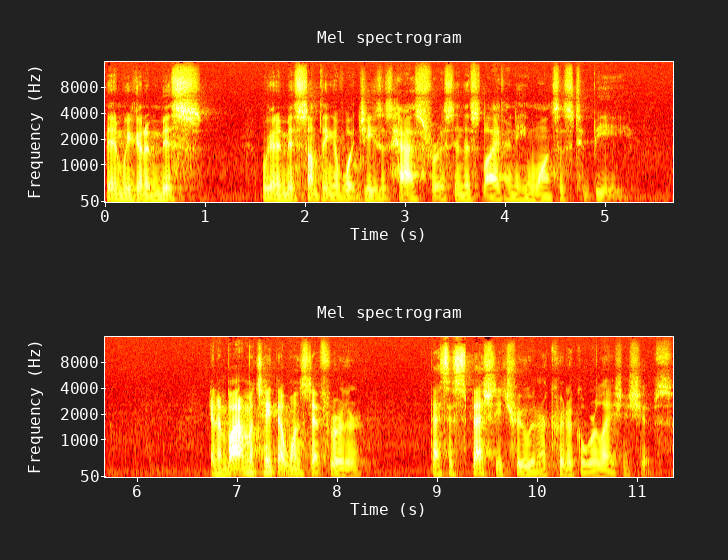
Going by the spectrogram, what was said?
then we're going to miss we're going to miss something of what Jesus has for us in this life and he wants us to be. And I'm, I'm going to take that one step further. That's especially true in our critical relationships.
